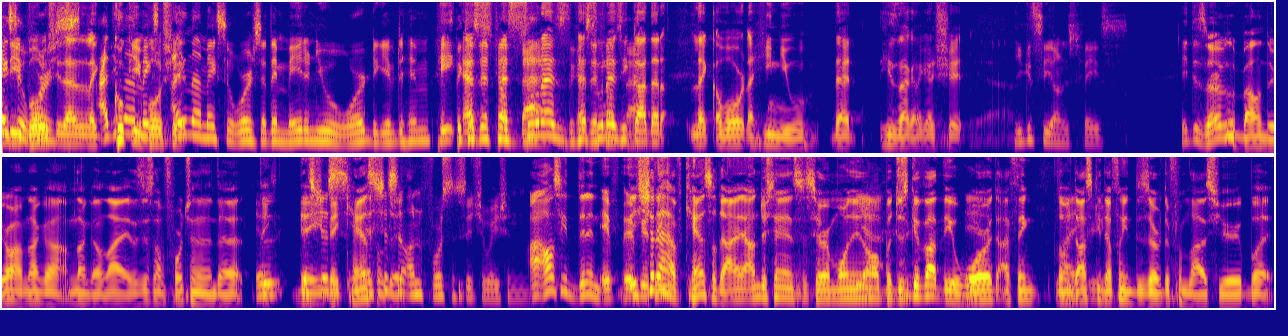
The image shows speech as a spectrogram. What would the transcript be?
makes Candy it worse. bullshit, that's like I think cookie that makes, I think that makes it worse that they made a new award to give to him He, because as, it felt as bad. soon as as soon as he bad. got that like award, like he knew that he's not gonna get shit. Yeah. you could see it on his face. He deserves a Ballon d'Or. I'm not gonna I'm not gonna lie. It's just unfortunate that It they was, they, it's just, they canceled It's just it. an unfortunate situation. I honestly didn't. If- they if you shouldn't think- have canceled it. I understand it's a ceremony and all, but just give out the award. I think Lewandowski agree. definitely deserved it from last year, but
